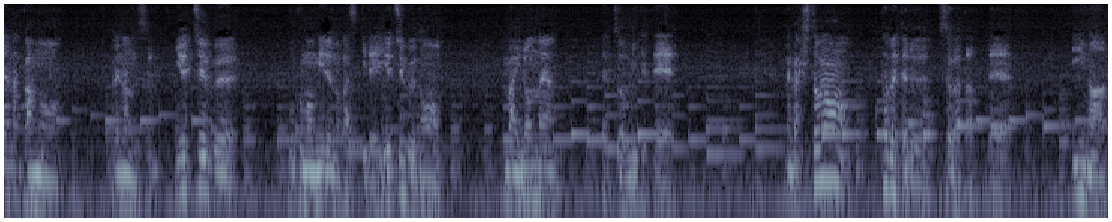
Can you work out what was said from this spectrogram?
やなんかあのあれなんですよ。YouTube 僕も見るのが好きで YouTube のまあいろんなやつを見ててなんか人の食べてる姿っていいな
